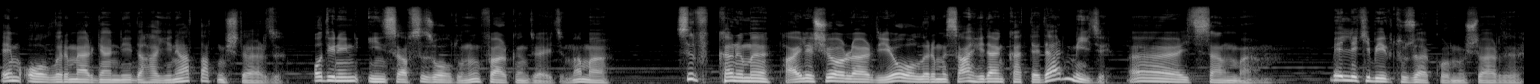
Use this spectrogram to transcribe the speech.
Hem oğullarım ergenliği daha yeni atlatmışlardı. Odin'in insafsız olduğunun farkındaydım ama sırf kanımı paylaşıyorlar diye oğullarımı sahiden katleder miydi? Aa, hiç sanmam. Belli ki bir tuzak kurmuşlardı.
